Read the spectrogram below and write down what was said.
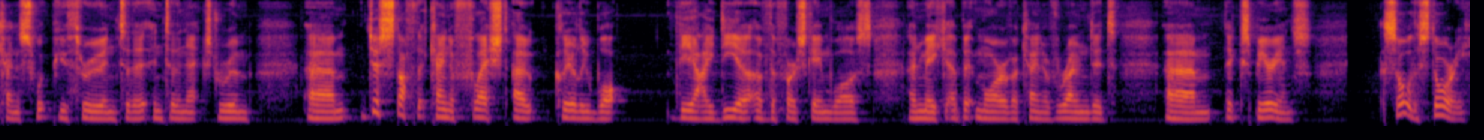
kind of swoop you through into the into the next room. Um, just stuff that kind of fleshed out clearly what the idea of the first game was and make it a bit more of a kind of rounded um, experience. So the story,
